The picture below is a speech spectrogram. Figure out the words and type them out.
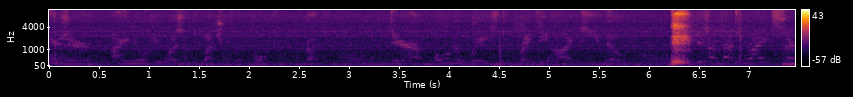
User, I know he wasn't much of a poker, but there are other ways to break the ice, you know. Isn't that right, sir?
